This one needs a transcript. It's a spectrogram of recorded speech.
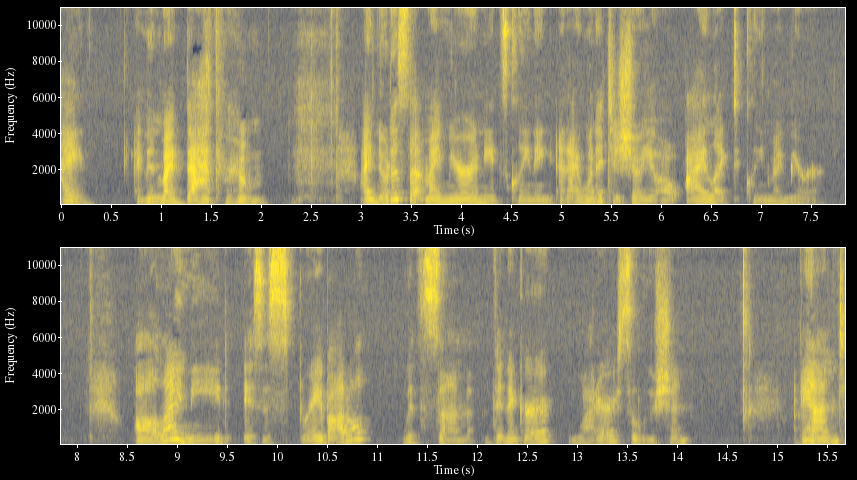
Hi, I'm in my bathroom. I noticed that my mirror needs cleaning and I wanted to show you how I like to clean my mirror. All I need is a spray bottle with some vinegar water solution and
